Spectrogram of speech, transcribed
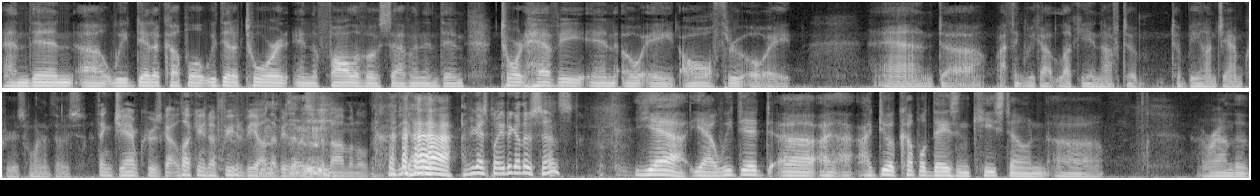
And then uh, we did a couple we did a tour in, in the fall of 07 and then toured heavy in 08 all through 08 and uh, I think we got lucky enough to to be on Jam Cruise one of those. I think Jam Cruise got lucky enough for you to be on that because that was phenomenal. Have you guys played together since? Yeah, yeah, we did. Uh, I, I do a couple days in Keystone uh, around the,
